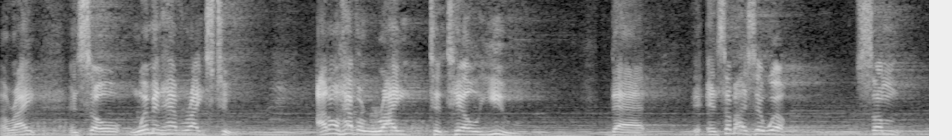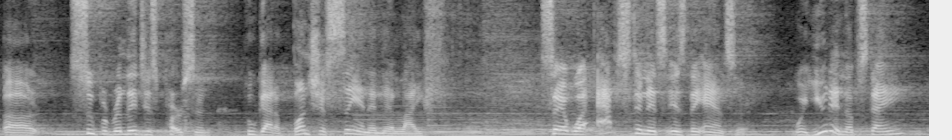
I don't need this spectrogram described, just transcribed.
All right? And so women have rights too. I don't have a right to tell you that, and somebody said, well, some uh, super religious person who got a bunch of sin in their life said, well, abstinence is the answer. Well, you didn't abstain.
